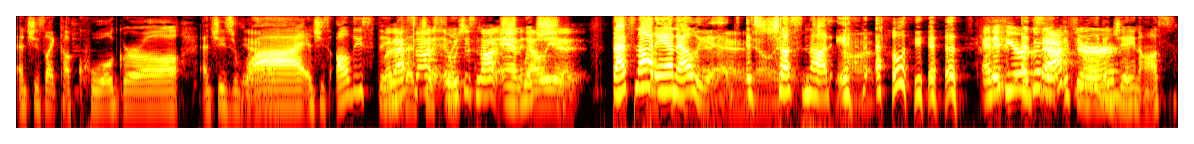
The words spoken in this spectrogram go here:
and she's like a cool girl and she's yeah. wry and she's all these things. But that's that not. Just, it like, was just not Anne Elliot. That's not Anne Elliot. Anne it's Elliot. just not it's Anne not. Elliot. And if you're a good so, actor, if you're like a Jane Austen.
